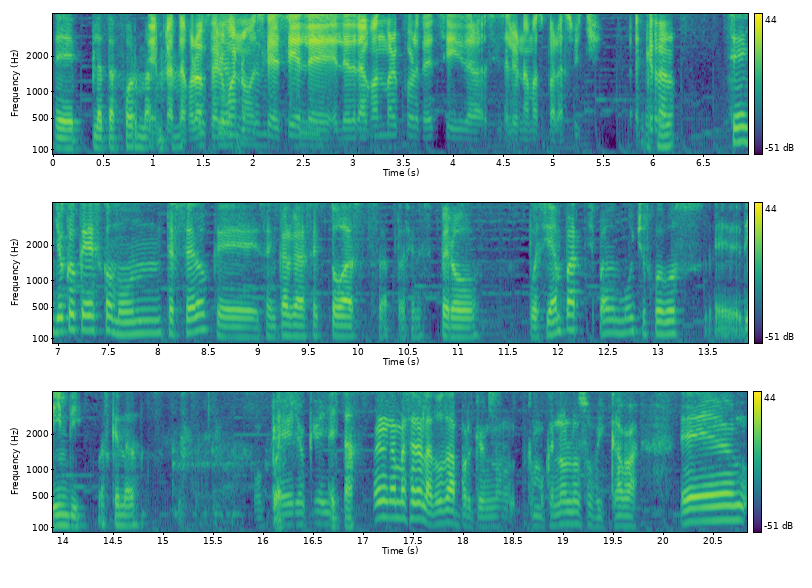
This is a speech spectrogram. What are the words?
De plataforma. De plataforma, pero bueno, es que sí, el de, el de Dragon Mark for Dead sí, sí, salió nada más para Switch. Qué raro. Sí, yo creo que es como un tercero que se encarga de hacer todas las adaptaciones, pero pues sí han participado en muchos juegos eh, de indie, más que nada. Ok, pues, ok. Ahí está. Bueno, nada más era la duda porque no, como que no los ubicaba. Eh,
